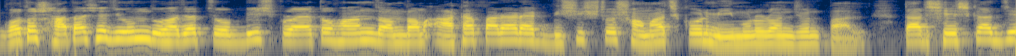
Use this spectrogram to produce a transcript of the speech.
গত সাতাশে জুন দু হাজার চব্বিশ প্রয়াত হন দমদম আটাপাড়ার এক বিশিষ্ট সমাজকর্মী মনোরঞ্জন পাল। তার শেষ কার্যে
